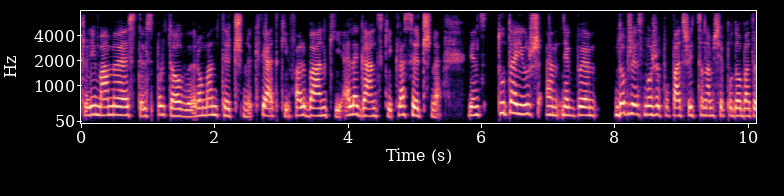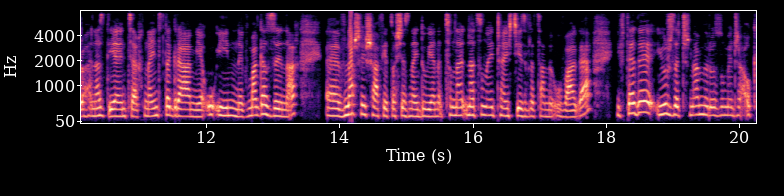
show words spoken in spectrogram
Czyli mamy styl sportowy, romantyczny, kwiatki, falbanki, elegancki, klasyczny. Więc tutaj już jakby Dobrze jest może popatrzeć, co nam się podoba trochę na zdjęciach, na Instagramie, u innych, w magazynach, e, w naszej szafie, co się znajduje, co na, na co najczęściej zwracamy uwagę, i wtedy już zaczynamy rozumieć, że ok,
